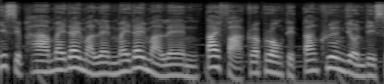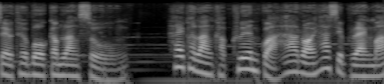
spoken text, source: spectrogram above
2025 ไม่ได้มาเล่นไม่ได้มาเล่น ใต้ฝากระโปรงติดตั้งเครื่องยนต์ดีเซลเทอร์โบกำลังสูง ให้พลังขับเคลื่อนกว่า 550 แรงม้า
